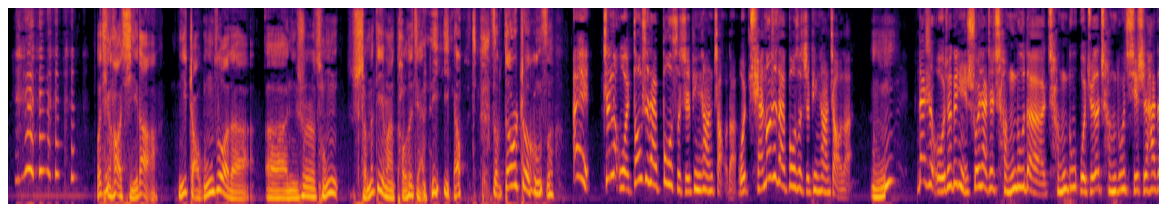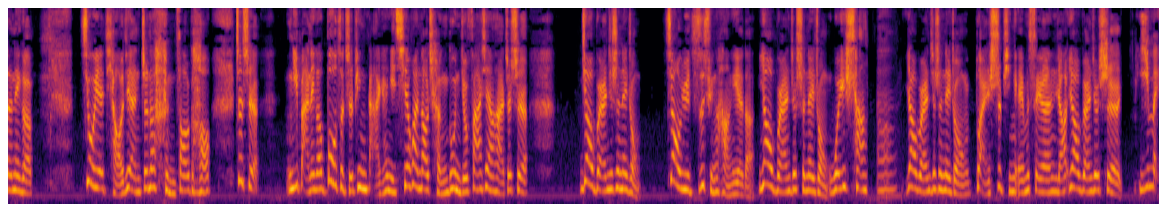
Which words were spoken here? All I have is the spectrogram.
我挺好奇的啊，你找工作的，呃，你是从什么地方投的简历呀？怎么都是这公司？哎，真的，我都是在 Boss 直聘上找的，我全都是在 Boss 直聘上找的。嗯，但是我就跟你说一下，这成都的成都，我觉得成都其实它的那个就业条件真的很糟糕。就是你把那个 Boss 直聘打开，你切换到成都，你就发现哈，就是要不然就是那种。教育咨询行业的，要不然就是那种微商，嗯，要不然就是那种短视频 MCN，然后要不然就是医美，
